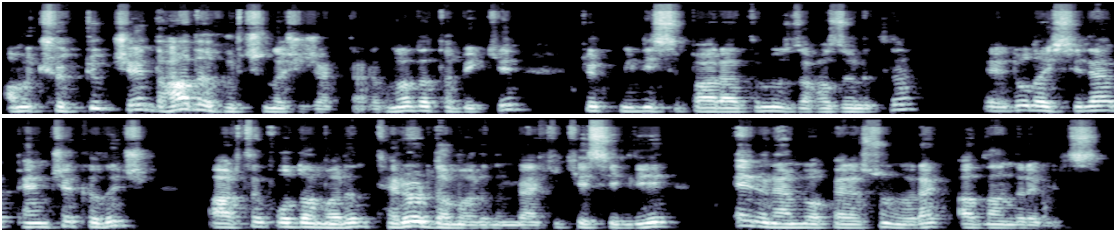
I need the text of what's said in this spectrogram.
ama çöktükçe daha da hırçınlaşacaklardı. Buna da tabii ki Türk Milli İstihbaratımız da hazırlıklı. E, dolayısıyla Pençe Kılıç artık o damarın, terör damarının belki kesildiği en önemli operasyon olarak adlandırabiliriz.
